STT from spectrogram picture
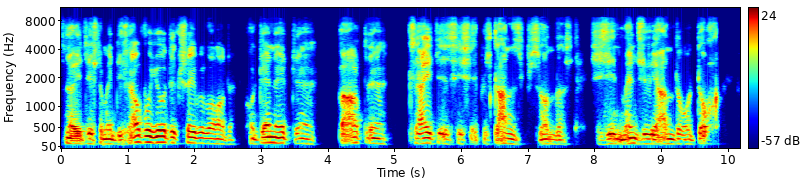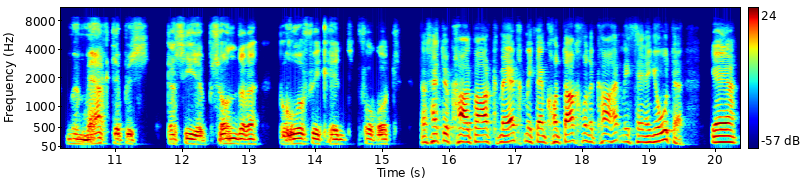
Das Neue Testament ist auch von Juden geschrieben worden. Und dann hat äh, Barth äh, gesagt, es ist etwas ganz Besonderes. Sie sind Menschen wie andere und doch, man merkt etwas, dass sie einen besonderen Beruf haben von Gott. Das hat der Karl Barth gemerkt mit dem Kontakt, den er hat mit seinen Juden. Ja, ja.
